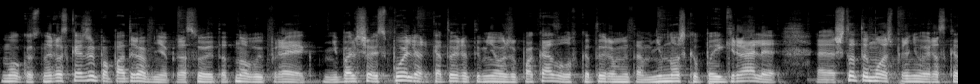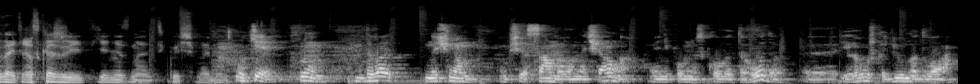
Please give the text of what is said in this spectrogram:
Мокус, ну расскажи поподробнее про свой этот новый проект. Небольшой спойлер, который ты мне уже показывал, в котором мы там немножко поиграли. Э, что ты можешь про него рассказать? Расскажи, я не знаю, в текущий момент. Окей, okay. ну, давай начнем вообще с самого начала. Я не помню, с какого это года. Э, игрушка Дюна 2.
